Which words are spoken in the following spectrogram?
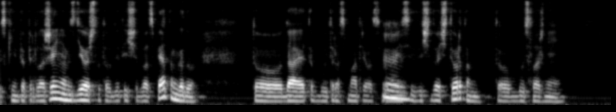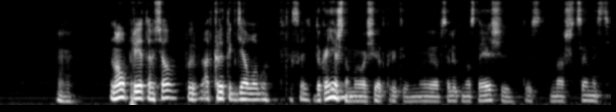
с каким-то предложением сделать что-то в 2025 году, то да, это будет рассматриваться. Mm-hmm. А если в 2024, то будет сложнее. Mm-hmm. Но при этом все, вы открыты к диалогу, так сказать. Да, конечно, мы вообще открыты, мы абсолютно настоящие. То есть наша ценность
